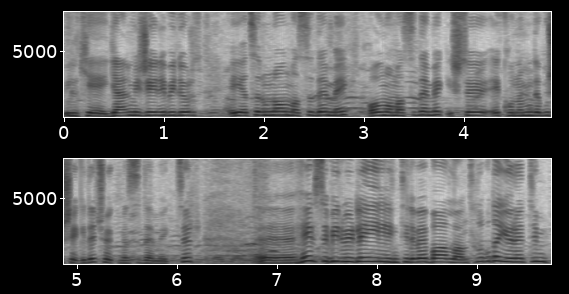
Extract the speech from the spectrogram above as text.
ülkeye gelmeyeceğini biliyoruz. E, yatırımın olması demek, olmaması demek işte ekonominin de bu şekilde çökmesi demektir. E, hepsi birbiriyle ilintili ve bağlantılı. Bu da yönetim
